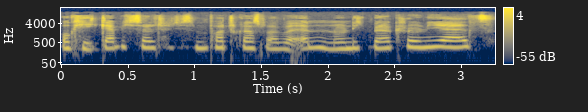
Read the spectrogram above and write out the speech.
Okay, ich glaube, ich sollte diesen Podcast mal beenden und ich merke schon jetzt,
